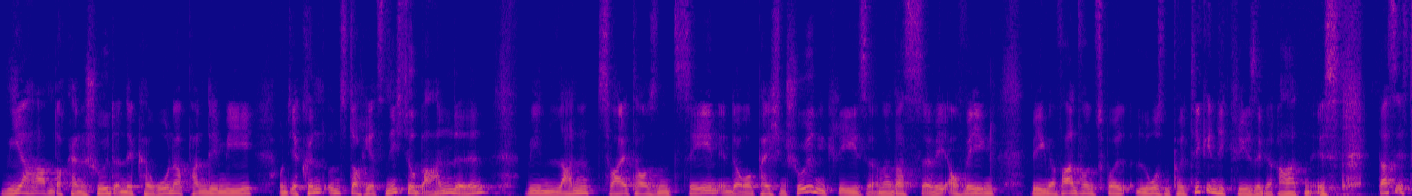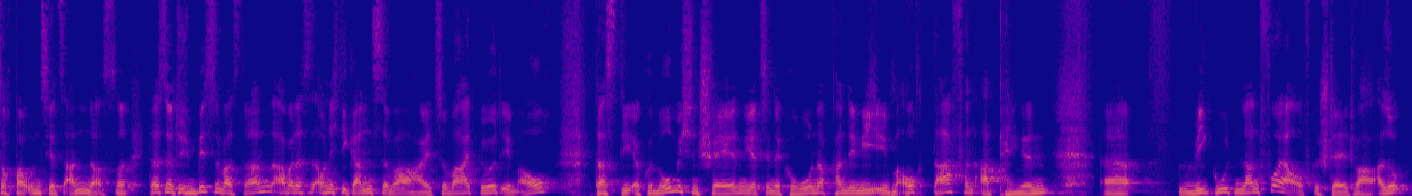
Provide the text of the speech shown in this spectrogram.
wir haben doch keine Schuld an der Corona-Pandemie und ihr könnt uns doch jetzt nicht so behandeln wie ein Land 2010 in der europäischen Schuldenkrise, ne, das äh, auch wegen, wegen der verantwortungslosen Politik in die Krise geraten ist. Das ist doch bei uns jetzt anders. Ne. Da ist natürlich ein bisschen was dran, aber das ist auch nicht die ganze Wahrheit. Zur Wahrheit gehört eben auch, dass die ökonomischen Schäden jetzt in der Corona-Pandemie eben auch davon abhängen, äh, wie gut ein Land vorher aufgestellt war. Also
